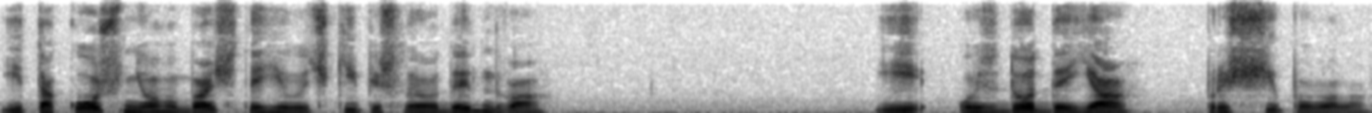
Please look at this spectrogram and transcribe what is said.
І також в нього, бачите, гілочки пішли один, два. І ось до, де я прищіпувала.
